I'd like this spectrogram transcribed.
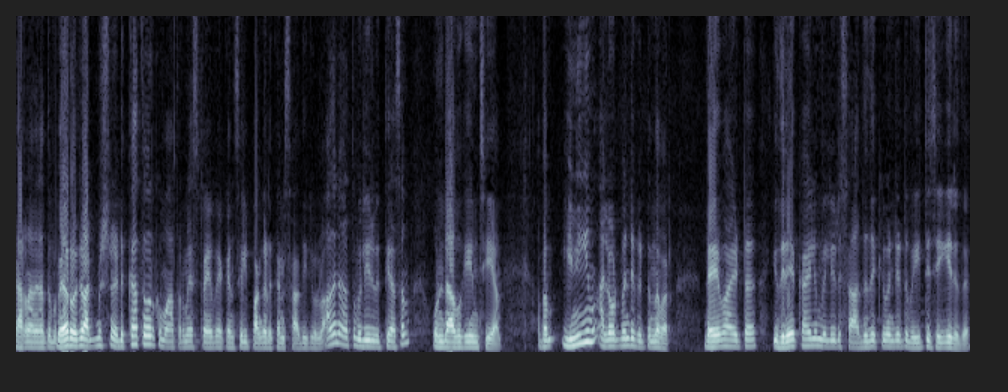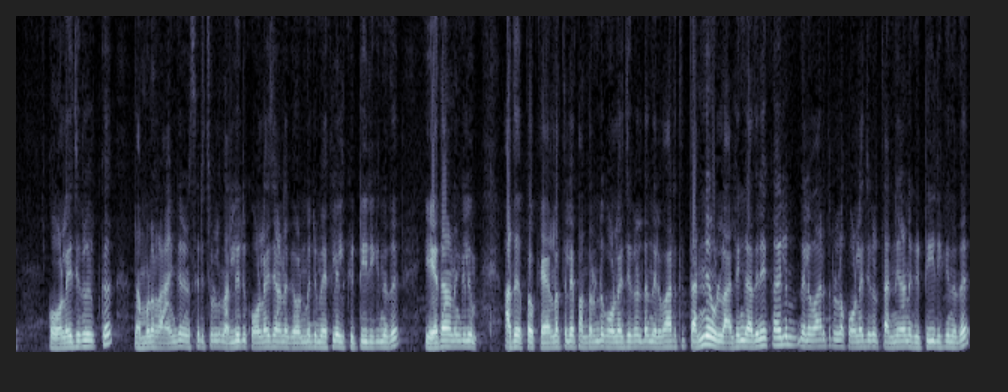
കാരണം അതിനകത്ത് വേറൊരു അഡ്മിഷൻ എടുക്കാത്തവർക്ക് മാത്രമേ സ്ട്രേ വേക്കൻസിയിൽ പങ്കെടുക്കാൻ സാധിക്കുകയുള്ളൂ. അതിനകത്ത് വലിയൊരു വ്യത്യാസം ഉണ്ടാവുകയും ചെയ്യാം. അപ്പം ഇനിയും അലോട്ട്മെന്റ് കിട്ടുന്നവർ ദയവായിട്ട് ഇതിനേക്കാളും വലിയൊരു സാധ്യതയ്ക്ക് വേണ്ടിയിട്ട് വെയിറ്റ് ചെയ്യരുത്. കോളേജുകൾക്ക് നമ്മുടെ റാങ്കിനനുസരിച്ചുള്ള നല്ലൊരു കോളേജാണ് ഗവൺമെന്റ് മേഖലയിൽ കിട്ടിയിരിക്കുന്നത്. ഏതാണെങ്കിലും അത് ഇപ്പോൾ കേരളത്തിലെ പന്ത്രണ്ട് കോളേജുകളുടെ നിലവാരത്തിൽ തന്നെയുള്ള അല്ലെങ്കിൽ അതിനേക്കാളും നിലവാരത്തിലുള്ള കോളേജുകൾ തന്നെയാണ് കിട്ടിയിരിക്കുന്നത്.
